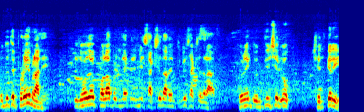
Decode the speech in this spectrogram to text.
परंतु ते पुढेही म्हणाले की जवळजवळ कोल्हापूर जिल्ह्यातील मी साक्षीदार आहे तुम्ही साक्षीदार आहात. जवळ एक दोन तीनशे लोक शेतकरी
